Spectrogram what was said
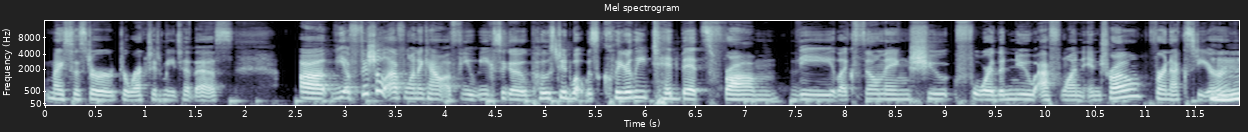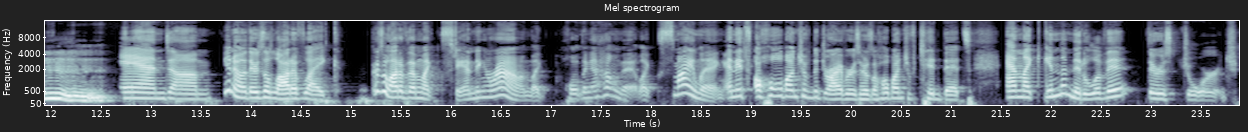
my sister directed me to this. Uh, the official F1 account a few weeks ago posted what was clearly tidbits from the like filming shoot for the new F1 intro for next year. Mm. and um you know there's a lot of like there's a lot of them like standing around like holding a helmet like smiling. And it's a whole bunch of the drivers there's a whole bunch of tidbits. And like in the middle of it there's george.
